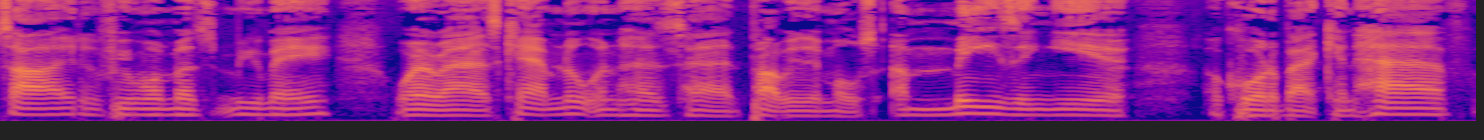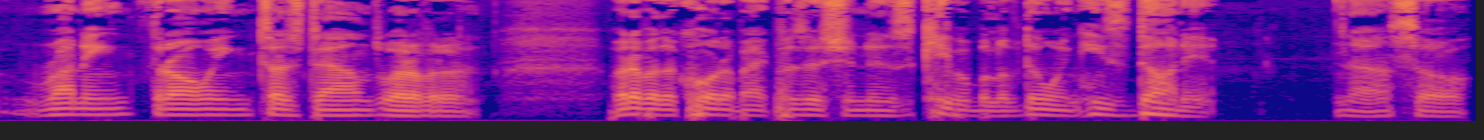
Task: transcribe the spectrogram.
side, if you want you may. Whereas Cam Newton has had probably the most amazing year a quarterback can have, running, throwing, touchdowns, whatever, whatever the quarterback position is capable of doing. He's done it. You so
